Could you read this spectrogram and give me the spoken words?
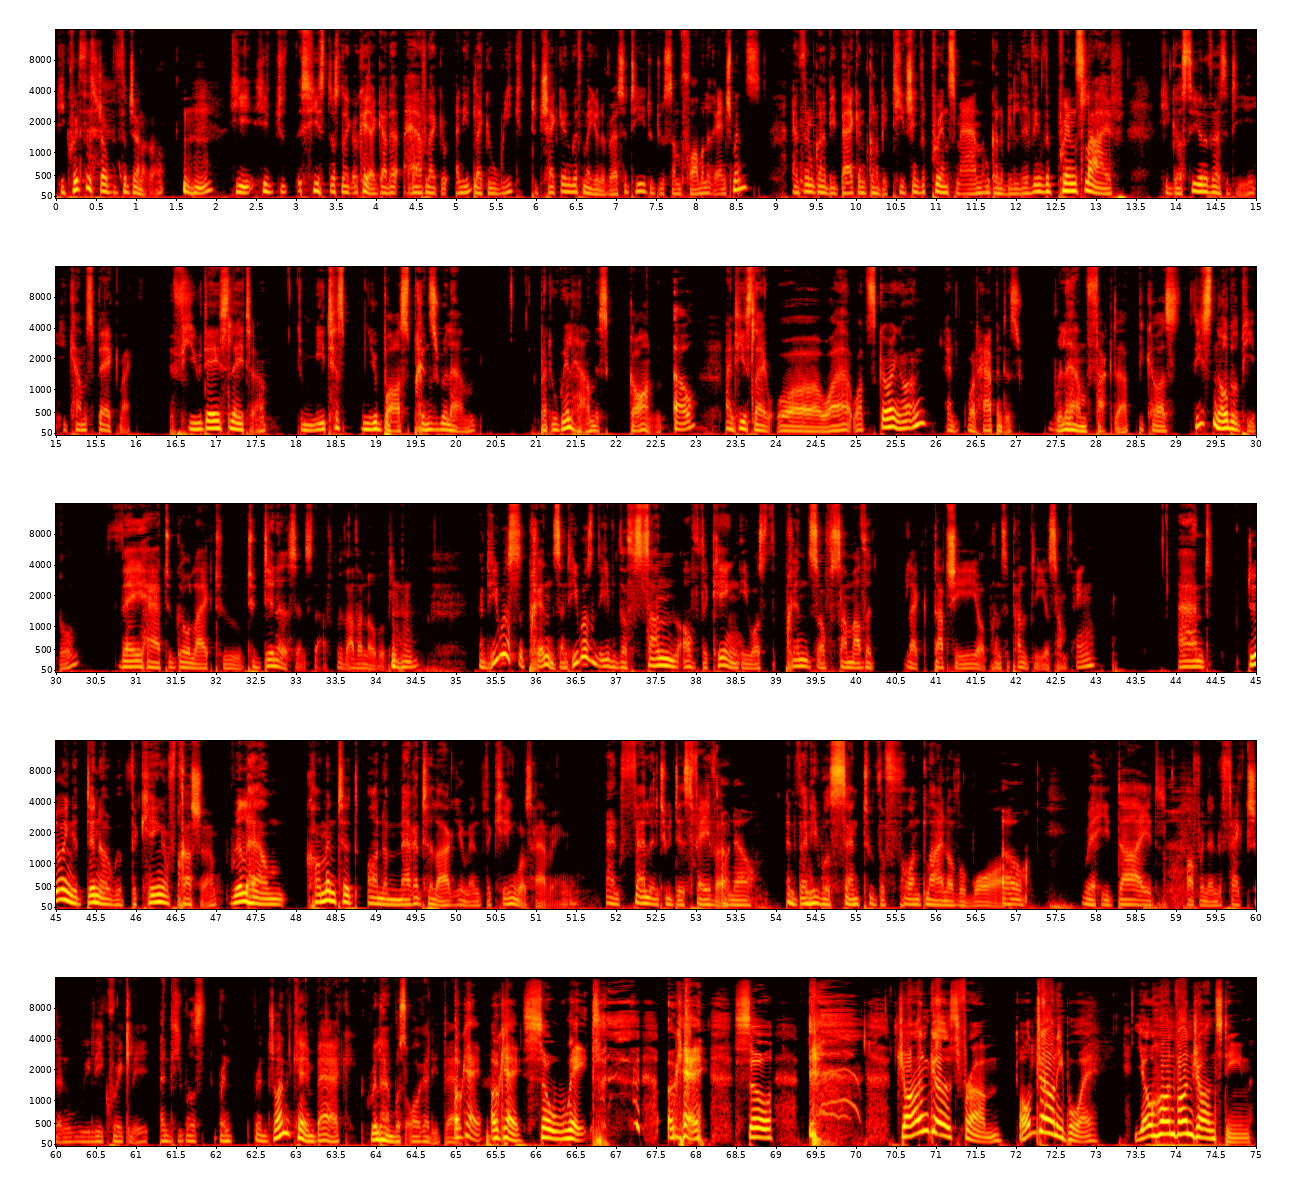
He quits his job with the general, Mm-hmm. He he ju- he's just like okay, I gotta have like I need like a week to check in with my university to do some formal arrangements, and then I'm gonna be back and gonna be teaching the prince, man. I'm gonna be living the prince life. He goes to university. He comes back like a few days later to meet his new boss, Prince Wilhelm. But Wilhelm is gone. Oh. And he's like, what, what's going on? And what happened is Wilhelm fucked up because these noble people, they had to go like to, to dinners and stuff with other noble people. And he was the prince, and he wasn't even the son of the king. He was the prince of some other like duchy or principality or something. And during a dinner with the king of Prussia, Wilhelm commented on a marital argument the king was having and fell into disfavor. Oh no. And then he was sent to the front line of a war Oh. Where he died of an infection really quickly. And he was when when John came back, Wilhelm was already dead. Okay. Okay. So wait. okay. So John goes from old Johnny boy, Johann von Johnstein.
